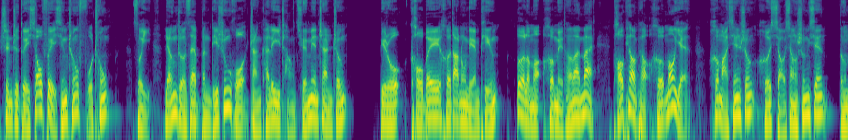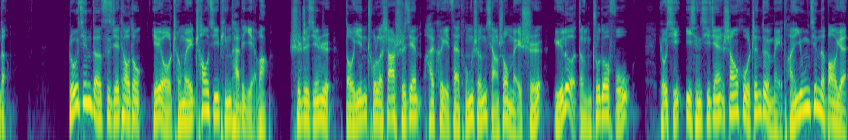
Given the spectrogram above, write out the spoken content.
甚至对消费形成俯冲，所以两者在本地生活展开了一场全面战争。比如口碑和大众点评，饿了么和美团外卖，淘票票和猫眼，盒马鲜生和小象生鲜等等。如今的字节跳动也有成为超级平台的野望。时至今日，抖音除了杀时间，还可以在同城享受美食、娱乐等诸多服务。尤其疫情期间，商户针对美团佣金的抱怨，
